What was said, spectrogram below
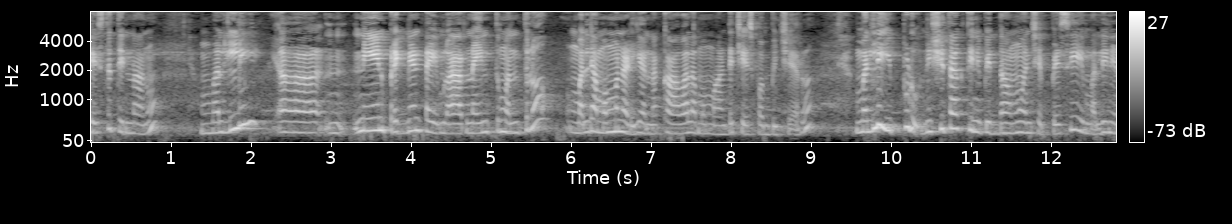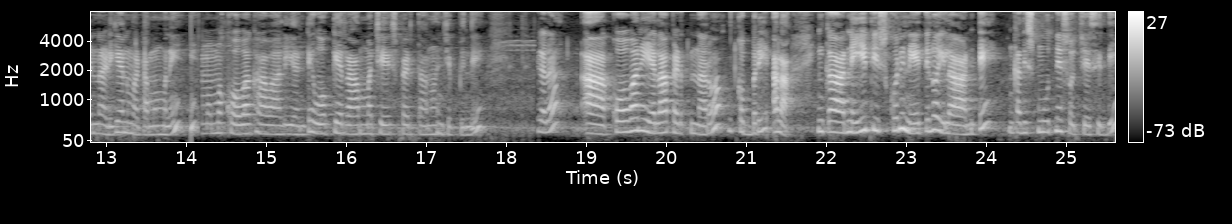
చేస్తే తిన్నాను. మళ్ళీ నేను ప్రెగ్నెంట్ టైంలో ఆ నైన్త్ మంత్లో మళ్ళీ అమ్మమ్మని అడిగాను నాకు కావాలి అమ్మమ్మ అంటే చేసి పంపించారు. మళ్ళీ ఇప్పుడు నిషితాకు తినిపిద్దాము అని చెప్పేసి మళ్ళీ నిన్న అడిగాను అనమాట అమ్మమ్మని. అమ్మమ్మ కోవా కావాలి అంటే ఓకే రా అమ్మ చేసి పెడతాను అని చెప్పింది. కదా ఆ కోవాని ఎలా పెడుతున్నారో కొబ్బరి అలా. ఇంకా నెయ్యి తీసుకొని నేతిలో ఇలా అంటే ఇంకా అది స్మూత్నెస్ వచ్చేసిద్ది.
